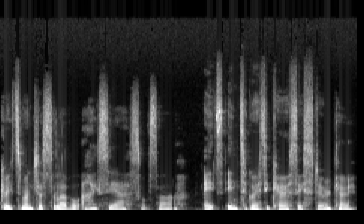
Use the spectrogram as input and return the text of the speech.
Greater Manchester level ICS. What's that? It's integrated care system. Okay.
